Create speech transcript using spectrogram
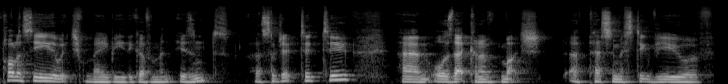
policy, which maybe the government isn't uh, subjected to, um, or is that kind of much a pessimistic view of?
